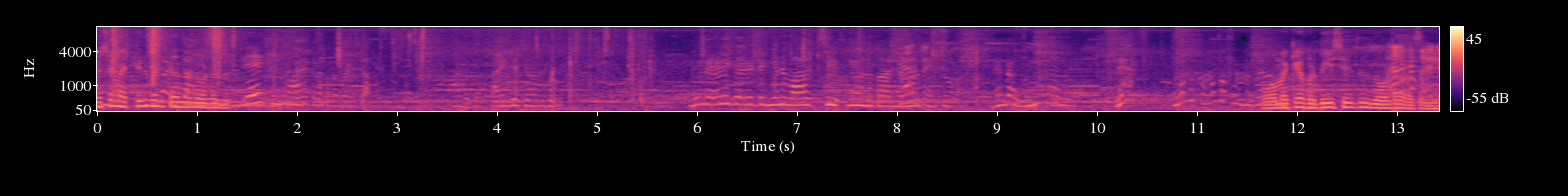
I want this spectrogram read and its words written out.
പക്ഷെ മറ്റേത് പഠിക്കാൻ തോന്നുന്നത് നീ മേളിൽ കയറിയിട്ട് ഇങ്ങനെ വളച്ച് ഇങ്ങോട്ട് ഓമയ്ക്ക പ്രതീക്ഷിച്ച് നോണ്ട കിടക്കുന്നു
